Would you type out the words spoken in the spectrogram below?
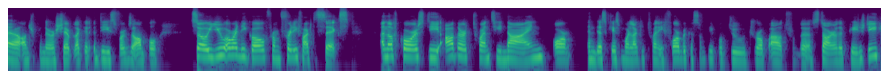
uh, entrepreneurship, like these, for example. So you already go from 35 to six. And of course, the other 29, or in this case, more likely 24, because some people do drop out from the start of the PhD,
